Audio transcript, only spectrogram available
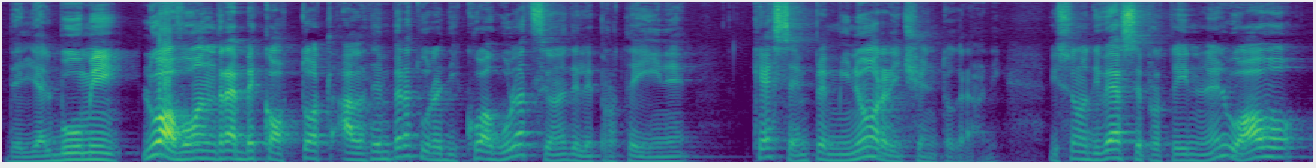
degli albumi. L'uovo andrebbe cotto alla temperatura di coagulazione delle proteine che è sempre minore di 100 gradi. Vi sono diverse proteine nell'uovo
